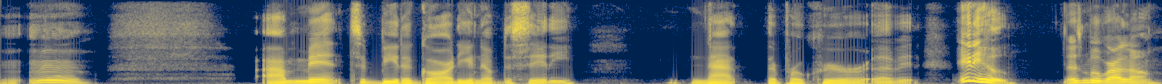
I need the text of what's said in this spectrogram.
Mm-mm. I meant to be the guardian of the city, not the procurer of it. Anywho, let's move right along.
